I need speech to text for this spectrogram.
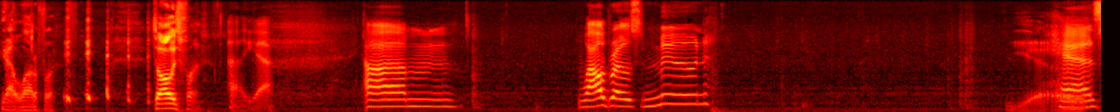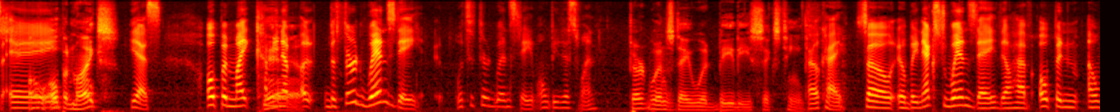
yeah, a lot of fun. it's always fun. Uh, yeah. Um, Wild Rose Moon Yeah. has a Oh, open mics. yes, open mic coming up uh, the third Wednesday. What's the third Wednesday? It won't be this one. Third Wednesday would be the 16th. Okay, so it'll be next Wednesday. They'll have open uh,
